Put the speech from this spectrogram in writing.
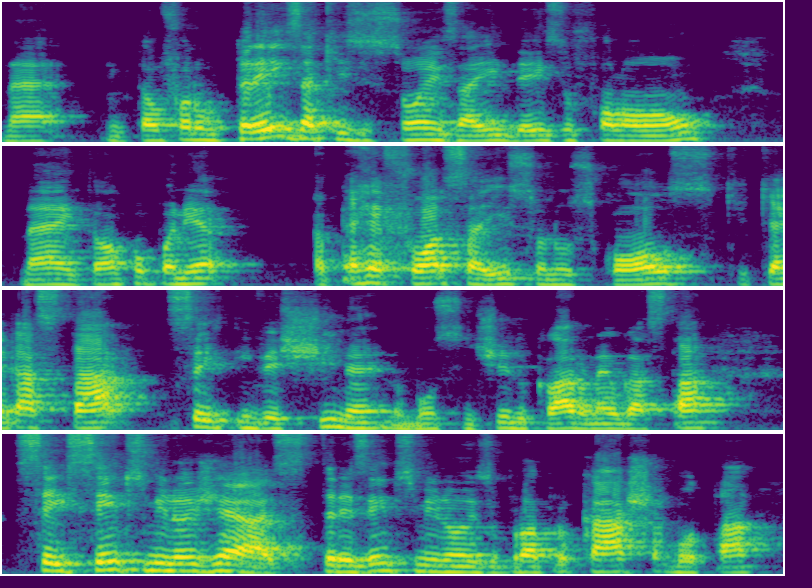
né? Então foram três aquisições aí desde o follow-on, né? Então a companhia até reforça isso nos calls, que quer gastar, investir, né? No bom sentido, claro, né? O gastar 600 milhões de reais, 300 milhões do próprio caixa, botar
